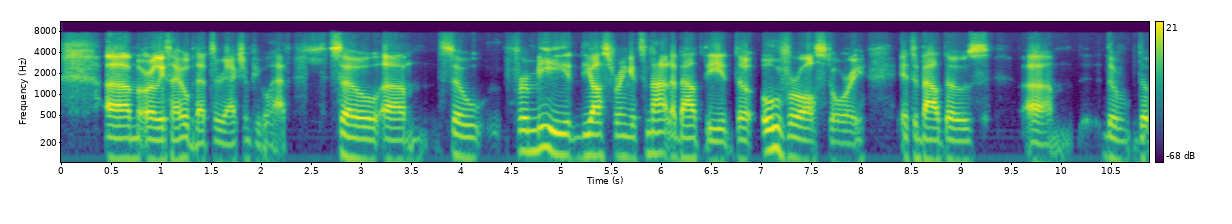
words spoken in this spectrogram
um, or at least I hope that's the reaction people have. So, um, so for me, the Offspring, it's not about the the overall story. It's about those um, the the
